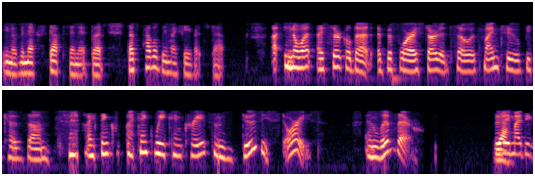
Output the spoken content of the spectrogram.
you know the next steps in it. But that's probably my favorite step. Uh, you know what? I circled that before I started, so it's mine too because um, I think I think we can create some doozy stories and live there. Yeah. They might be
